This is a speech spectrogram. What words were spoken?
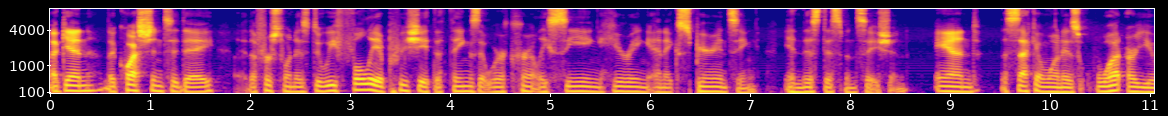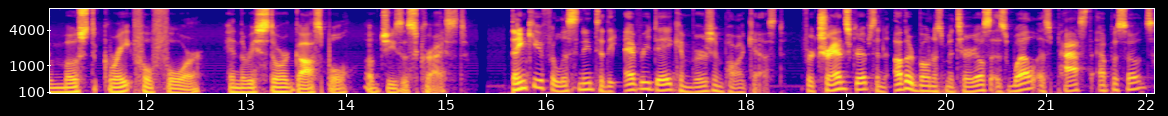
Again, the question today the first one is Do we fully appreciate the things that we're currently seeing, hearing, and experiencing in this dispensation? And the second one is What are you most grateful for in the restored gospel of Jesus Christ? Thank you for listening to the Everyday Conversion Podcast. For transcripts and other bonus materials, as well as past episodes,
